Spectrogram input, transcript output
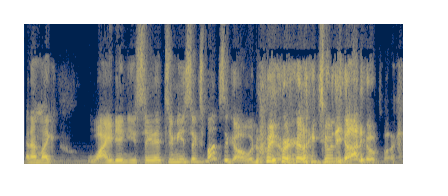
And i'm like why didn't you say that to me six months ago when we were like doing the audiobook?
